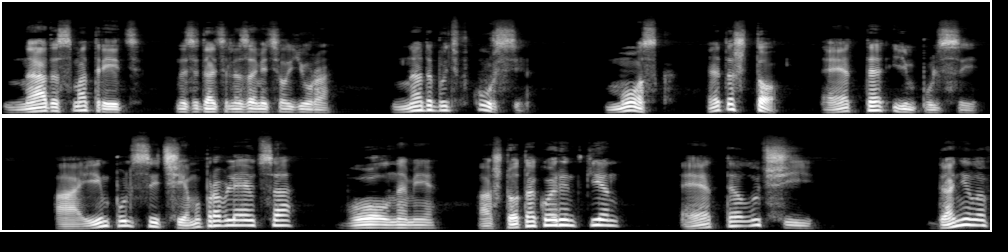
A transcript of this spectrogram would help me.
«Надо смотреть», — назидательно заметил Юра. «Надо быть в курсе. Мозг — это что? Это импульсы. А импульсы чем управляются? Волнами. А что такое рентген? Это лучи. Данилов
